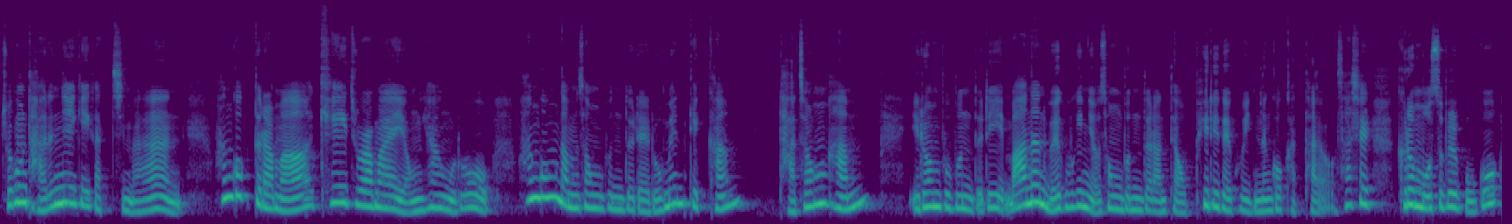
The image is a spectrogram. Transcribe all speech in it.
조금 다른 얘기 같지만 한국 드라마, K 드라마의 영향으로 한국 남성분들의 로맨틱함, 다정함, 이런 부분들이 많은 외국인 여성분들한테 어필이 되고 있는 것 같아요. 사실 그런 모습을 보고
